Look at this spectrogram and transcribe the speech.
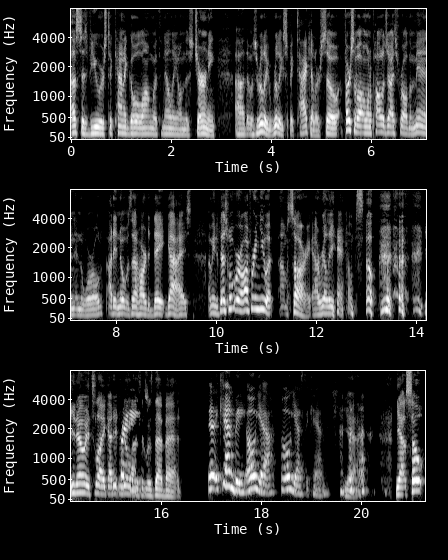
us as viewers to kind of go along with Nellie on this journey uh, that was really, really spectacular. So, first of all, I want to apologize for all the men in the world. I didn't know it was that hard to date guys. I mean, if that's what we're offering you, I'm sorry. I really am. So, you know, it's like I didn't realize it was that bad. It can be. Oh, yeah. Oh, yes, it can. yeah. Yeah, so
